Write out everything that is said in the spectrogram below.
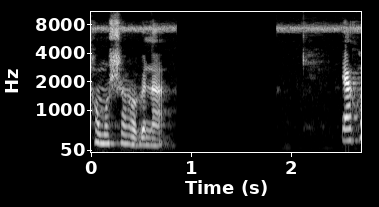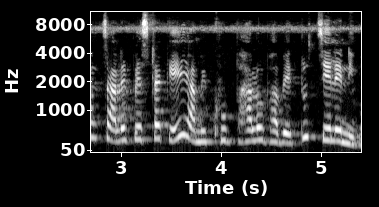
সমস্যা হবে না। এখন চালের পেস্টটাকে আমি খুব ভালোভাবে একটু চেলে নিব।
